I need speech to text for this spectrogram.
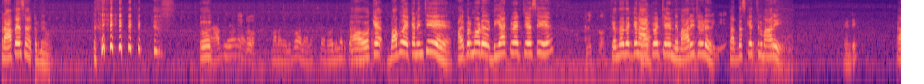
ట్రాప్ వేసాం ఇక్కడ మేము. ఓ- మనం వెళ్ళిపోవాలి రోడ్డు ఓకే. బాబు ఇక్కడ నుంచి హైపర్ మోడ్ డియాక్టివేట్ చేసి కింద దగ్గర యాక్టివేట్ చేయండి. మారి చూడు. పెద్ద స్కెచ్లు మారి. ఏంటి? ఆ,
